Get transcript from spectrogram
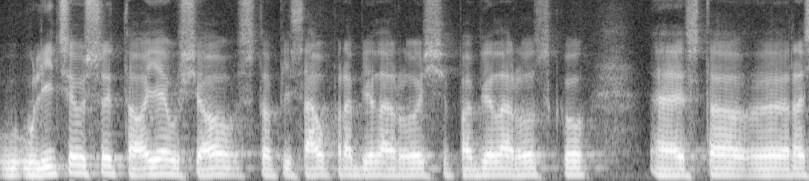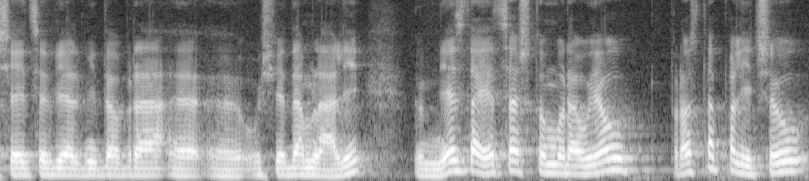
uliczyłszy to, je usiął, co pisał pra Białoruś, po białorusku, e, co e, Rosjejcy wielmi dobra uświadamlali. Mnie zdaje się, że Murajow prosto policzył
